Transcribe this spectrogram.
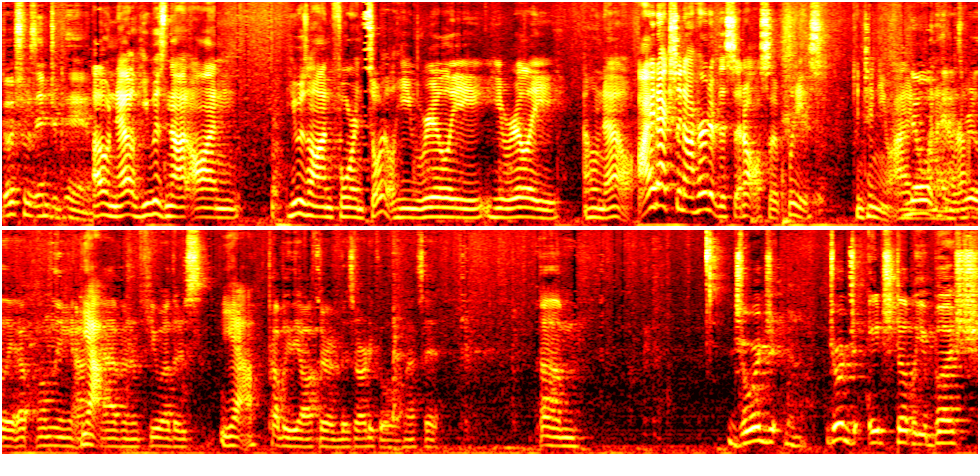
Bush was in Japan. Oh no, he was not on. He was on foreign soil. He really, he really. Oh no, I had actually not heard of this at all. So please continue. I no one has really. uh, Only I Yeah. have and a few others. Yeah. Probably the author of this article, and that's it. Um, George George H. W. Bush.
